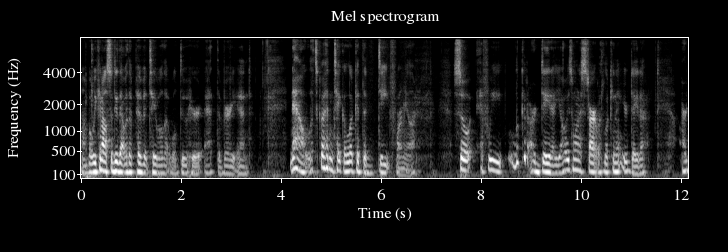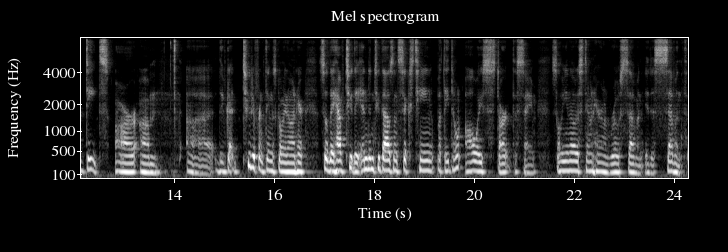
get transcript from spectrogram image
Um, but we can also do that with a pivot table that we'll do here at the very end. Now, let's go ahead and take a look at the date formula. So if we look at our data, you always want to start with looking at your data. Our dates are um, uh, they've got two different things going on here. So they have two, they end in 2016, but they don't always start the same. So you notice down here on row seven, it is seventh.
